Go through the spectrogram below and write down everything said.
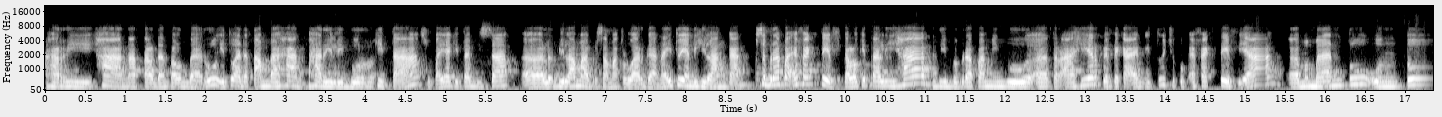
hari H Natal dan Tahun Baru itu ada tambahan hari libur kita supaya kita bisa uh, lebih lama bersama keluarga. Nah, itu yang dihilangkan. Seberapa efektif? Kalau kita lihat di beberapa minggu uh, terakhir PPKM itu cukup efektif ya, uh, membantu untuk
